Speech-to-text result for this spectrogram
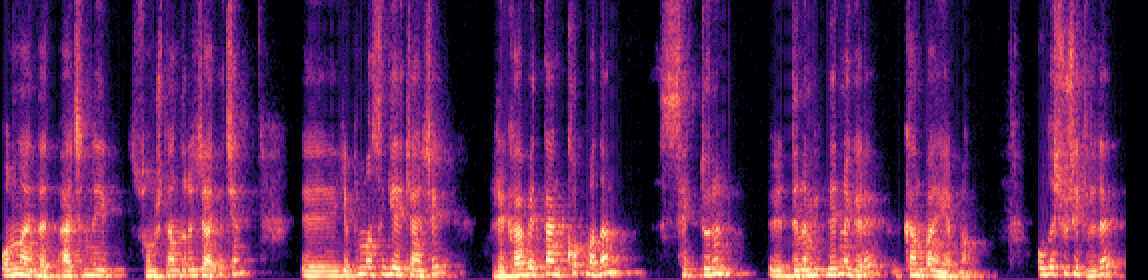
online'da perçinleyip sonuçlandıracağı için e, yapılması gereken şey rekabetten kopmadan sektörün e, dinamiklerine göre kampanya yapmak. O da şu şekilde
